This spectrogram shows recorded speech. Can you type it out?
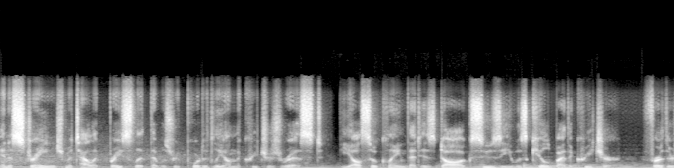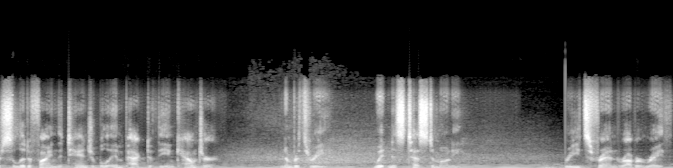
and a strange metallic bracelet that was reportedly on the creature's wrist. He also claimed that his dog, Suzy, was killed by the creature, further solidifying the tangible impact of the encounter. Number 3. Witness Testimony Reed's friend, Robert Wraith,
